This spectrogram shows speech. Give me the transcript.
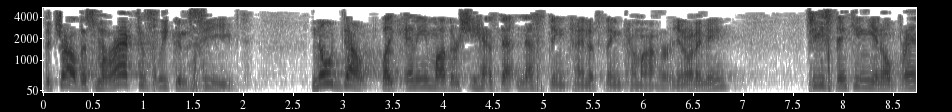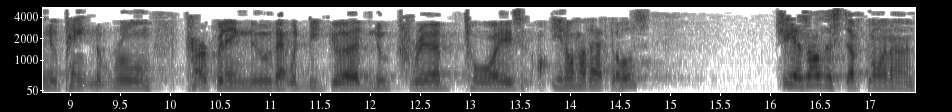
the child that's miraculously conceived. No doubt, like any mother, she has that nesting kind of thing come on her. You know what I mean? She's thinking, you know, brand new paint in the room, carpeting new that would be good, new crib, toys. You know how that goes? She has all this stuff going on.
